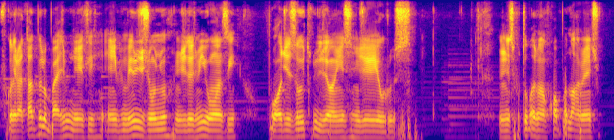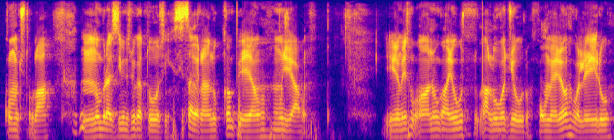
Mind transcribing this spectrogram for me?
Foi contratado pelo Bayern de Munique em 1 de junho de 2011 por 18 milhões de euros. Disputou mais uma Copa novamente como titular no Brasil em 2014, se sagrando campeão mundial. E no mesmo ano ganhou a luva de ouro como melhor goleiro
